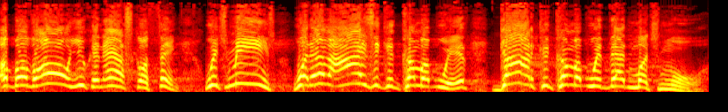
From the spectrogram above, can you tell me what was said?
above all you can ask or think. Which means whatever Isaac could come up with, God could come up with that much more.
